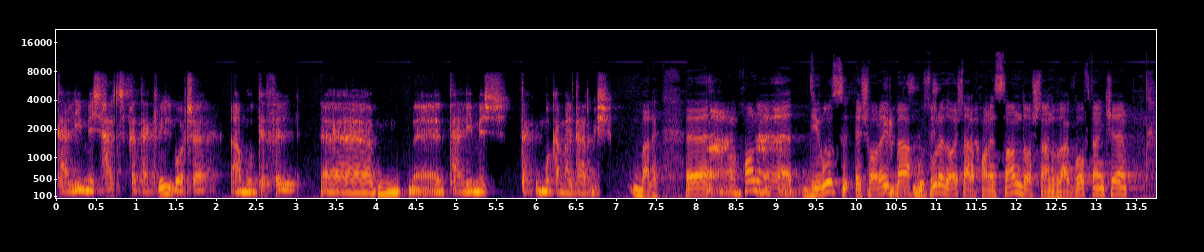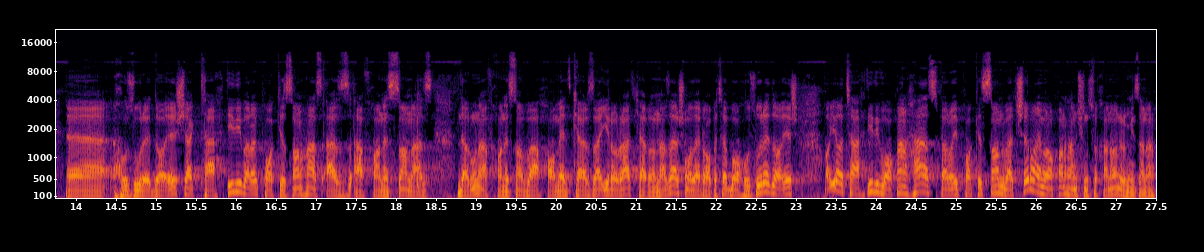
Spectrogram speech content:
تعلیمش هر چقدر تکمیل باشه امو طفل تعلیمش مکمل تر میشه. بله. خان دیروز اشاره به حضور داعش در افغانستان داشتن و گفتن که حضور داعش یک تهدیدی برای پاکستان هست از افغانستان از درون افغانستان و حامد کرزی را رد کردن. نظر شما در رابطه با حضور داعش آیا تهدیدی واقعا هست برای پاکستان و چرا عمران خان همچین سخنان رو می‌زنه؟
